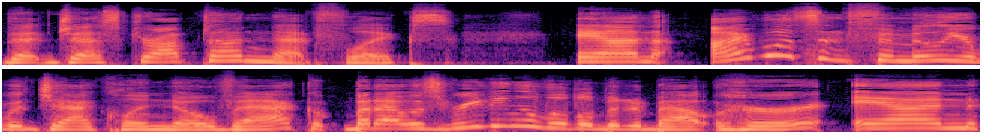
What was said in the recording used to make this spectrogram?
that just dropped on Netflix. And I wasn't familiar with Jacqueline Novak, but I was reading a little bit about her and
